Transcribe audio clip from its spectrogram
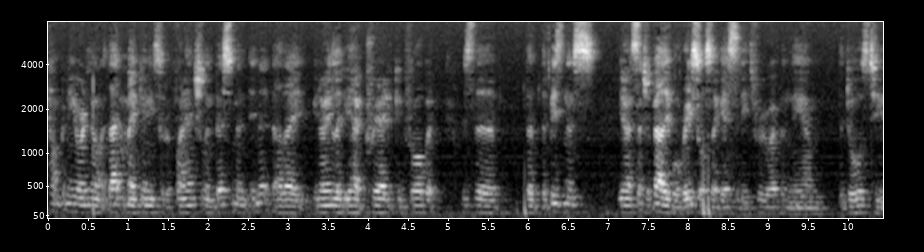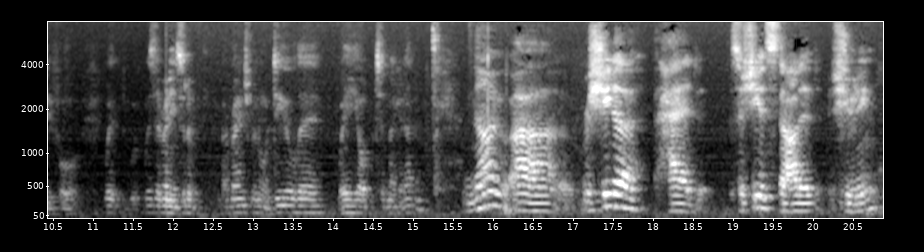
company or anything like that make any sort of financial investment in it? Are they, you know, he let you have creative control, but was the, the, the business, you know, such a valuable resource, I guess, that he threw open the um, the doors to you for? Was, was there any sort of arrangement or deal there where he helped to make it happen? No, uh, Rashida had so she had started shooting.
